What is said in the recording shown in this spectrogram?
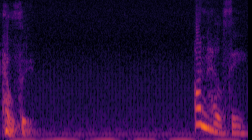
Healthy. Unhealthy.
